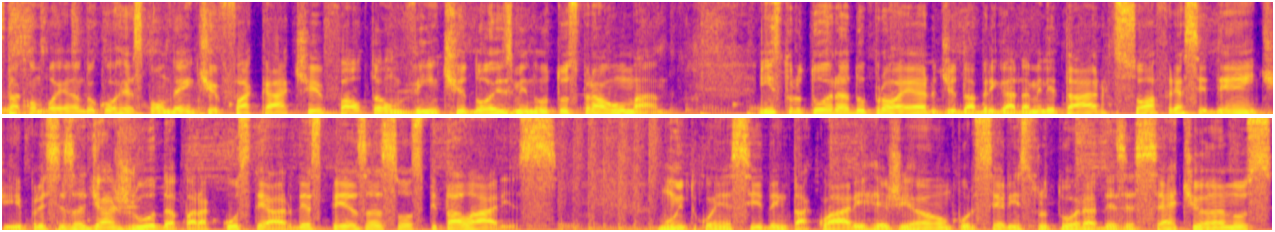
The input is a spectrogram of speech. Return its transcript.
Está acompanhando o correspondente Facate, faltam 22 minutos para uma. Instrutora do ProERD da Brigada Militar sofre acidente e precisa de ajuda para custear despesas hospitalares. Muito conhecida em Taquara e região por ser instrutora há 17 anos,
